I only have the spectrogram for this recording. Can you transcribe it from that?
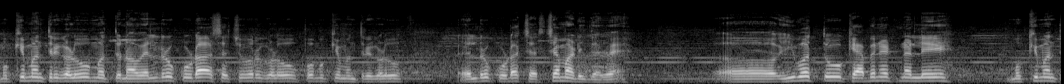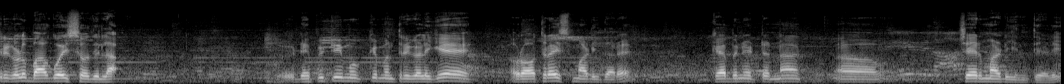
ಮುಖ್ಯಮಂತ್ರಿಗಳು ಮತ್ತು ನಾವೆಲ್ಲರೂ ಕೂಡ ಸಚಿವರುಗಳು ಉಪಮುಖ್ಯಮಂತ್ರಿಗಳು ಎಲ್ಲರೂ ಕೂಡ ಚರ್ಚೆ ಮಾಡಿದ್ದೇವೆ. ಇವತ್ತು ಕ್ಯಾಬಿನೆಟ್ನಲ್ಲಿ ಮುಖ್ಯಮಂತ್ರಿಗಳು ಭಾಗವಹಿಸೋದಿಲ್ಲ. ಡೆಪ್ಯೂಟಿ ಮುಖ್ಯಮಂತ್ರಿಗಳಿಗೆ ಅವರು ಆಥರೈಸ್ ಮಾಡಿದ್ದಾರೆ. ಕ್ಯಾಬಿನೆಟನ್ನು ಚೇರ್ ಮಾಡಿ ಅಂತೇಳಿ.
